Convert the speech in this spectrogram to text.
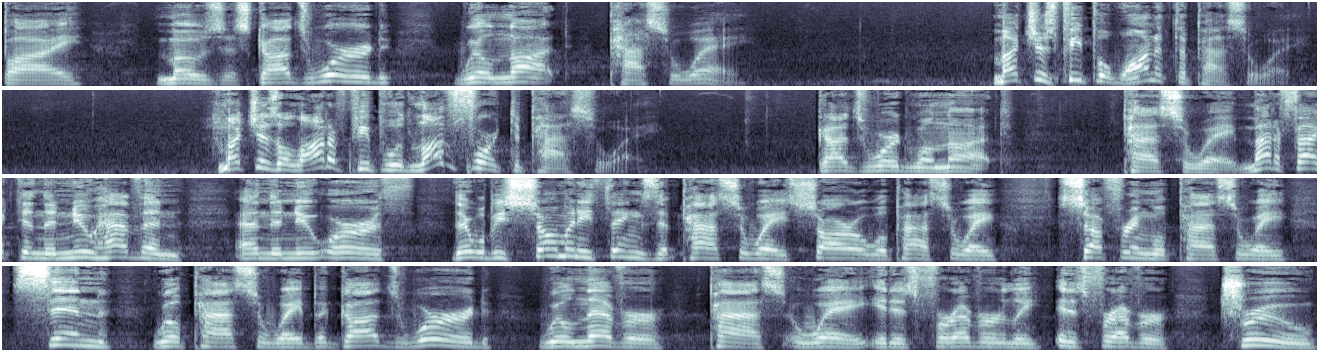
by Moses. God's word will not pass away. Much as people want it to pass away, much as a lot of people would love for it to pass away, God's word will not pass away. Matter of fact, in the new heaven and the new earth, there will be so many things that pass away. Sorrow will pass away, suffering will pass away, sin will pass away, but God's word will never pass away. It is foreverly, it is forever true,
